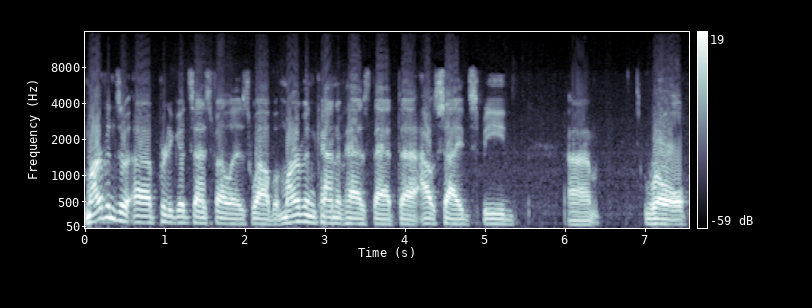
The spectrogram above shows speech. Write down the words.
Marvin's a, a pretty good sized fella as well, but Marvin kind of has that uh, outside speed um, role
